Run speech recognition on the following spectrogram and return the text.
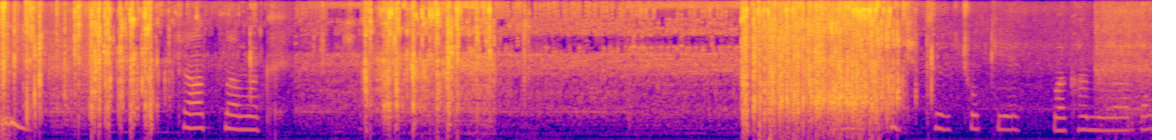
Hmm. Rahatlamak. Çıtır çok iyi. Makarnalardan.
